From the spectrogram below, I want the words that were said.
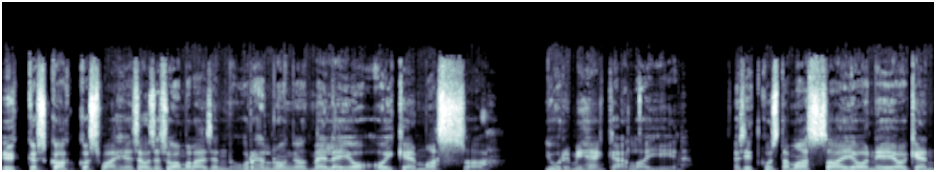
ykkös-kakkosvaihe. Se on se suomalaisen urheilun ongelma, että meillä ei ole oikein massaa juuri mihinkään lajiin. Ja sitten kun sitä massaa ei ole, niin ei oikein,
